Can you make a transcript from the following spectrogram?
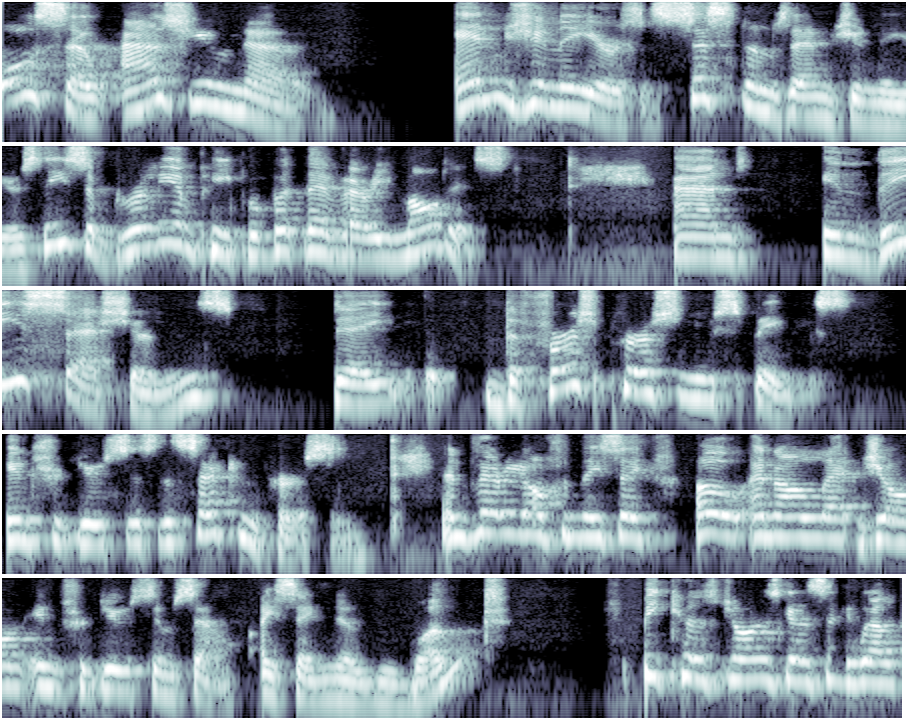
Also, as you know, engineers, systems engineers, these are brilliant people, but they're very modest. And in these sessions, they the first person who speaks introduces the second person. And very often they say, Oh, and I'll let John introduce himself. I say, No, you won't because John is going to say, Well,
